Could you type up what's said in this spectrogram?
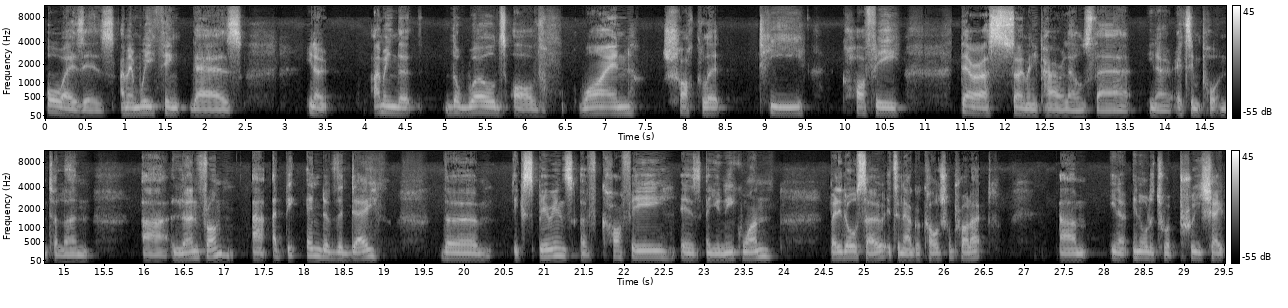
always is. I mean, we think there's, you know, I mean the the worlds of wine, chocolate, tea, coffee. There are so many parallels there. You know, it's important to learn uh, learn from. Uh, at the end of the day, the experience of coffee is a unique one, but it also it's an agricultural product. Um, you know, in order to appreciate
